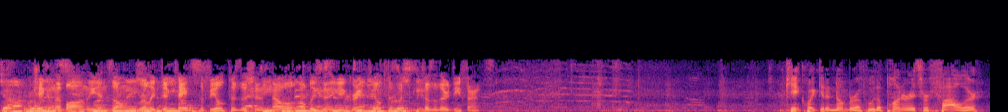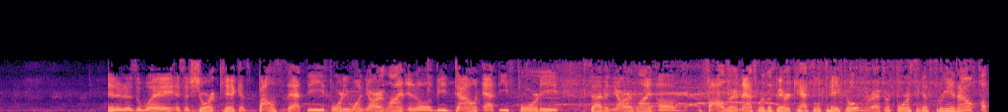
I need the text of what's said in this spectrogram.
John kicking the ball in the end zone really dictates Eagles. the field position. Now for the Ubly's going to get number great field position because of their defense. Can't quite get a number of who the punter is for Fowler. And it is away. It's a short kick. It bounces at the 41 yard line, and it'll be down at the 47 yard line of Fowler, and that's where the Bearcats will take over after forcing a three and out, up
